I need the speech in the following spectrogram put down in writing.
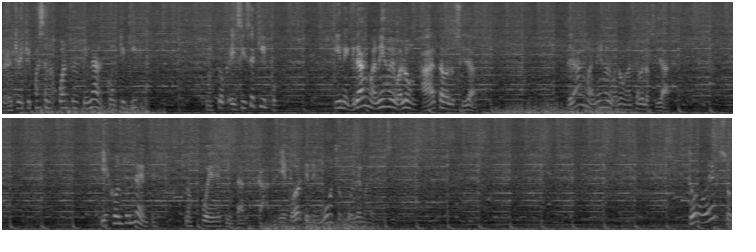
Pero hay que ver qué pasa en los cuartos de final, con qué equipo nos toca. Y si ese equipo tiene gran manejo de balón a alta velocidad, gran manejo de balón a alta velocidad, y es contundente, nos puede pintar la cara. Y Ecuador tiene muchos problemas defensivos. todo eso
